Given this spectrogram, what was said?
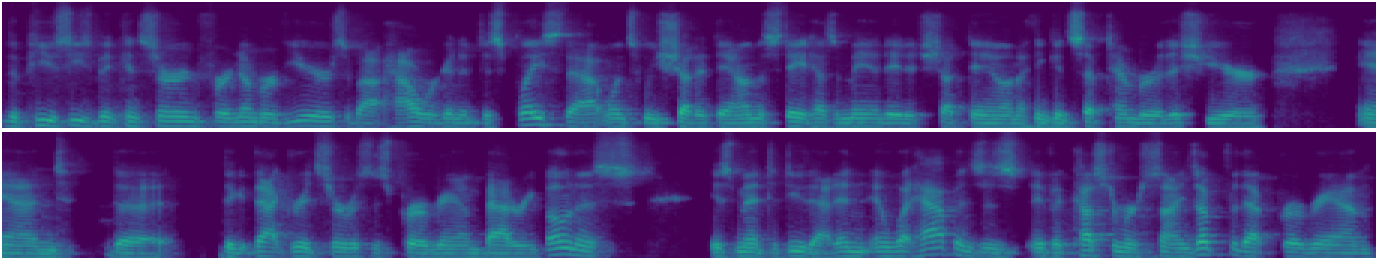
the PUC's been concerned for a number of years about how we're going to displace that once we shut it down. The state has a mandated shutdown, I think in September of this year. And the, the, that grid services program, battery bonus, is meant to do that. And, and what happens is if a customer signs up for that program,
